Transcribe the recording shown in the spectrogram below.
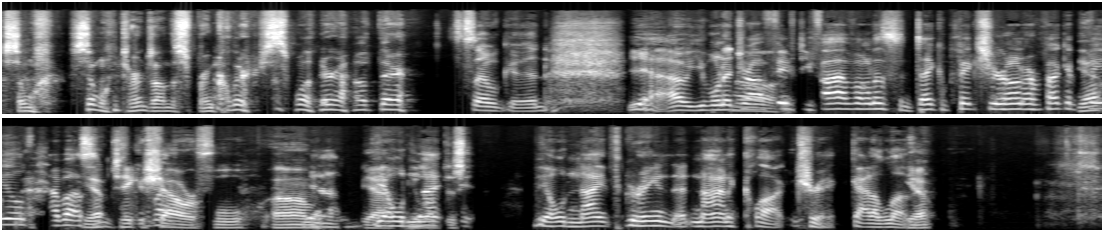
Someone someone turns on the sprinklers while they're out there. So good, yeah. Oh, you want to drop oh. fifty five on us and take a picture on our fucking yep. field? How about yep, some? Take a shower, about, fool. Um, yeah, yeah, the old night, the old ninth green at nine o'clock trick. Gotta love yep. it.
